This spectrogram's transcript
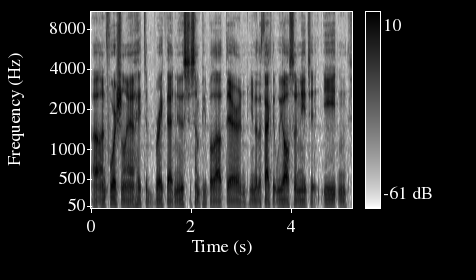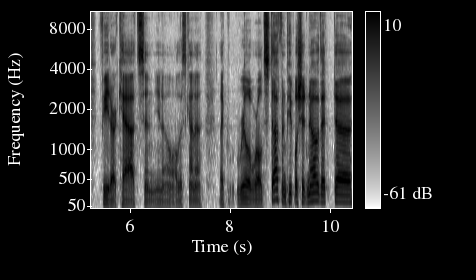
Uh, unfortunately, I hate to break that news to some people out there. And, you know, the fact that we also need to eat and feed our cats and, you know, all this kind of like real world stuff. And people should know that, uh,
